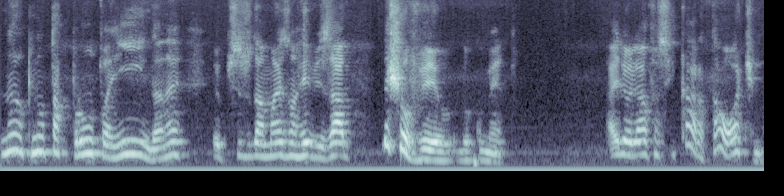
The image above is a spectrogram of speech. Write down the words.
não, que não está pronto ainda, né? Eu preciso dar mais uma revisada. Deixa eu ver o documento. Aí ele olhava e falou assim, cara, tá ótimo.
